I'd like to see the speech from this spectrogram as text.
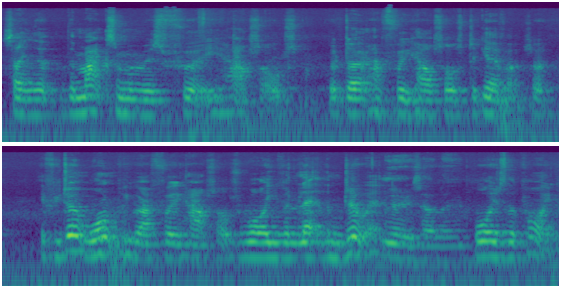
saying that the maximum is three households, but don't have three households together. So if you don't want people to have three households, why even let them do it? no, exactly. What is the point?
